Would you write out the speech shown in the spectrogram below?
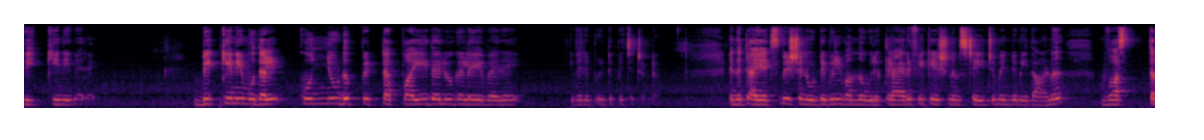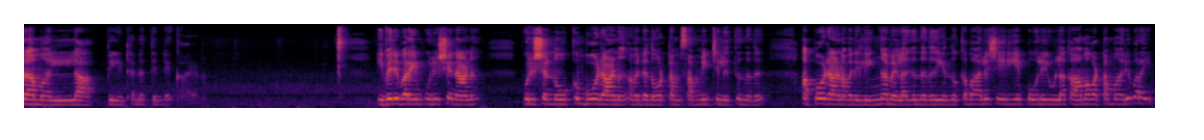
ബിക്കിനി വരെ. ബിക്കിനി മുതൽ കുഞ്ഞുടുപ്പിട്ട പൈതലുകളെ വരെ ഇവർ പീഡിപ്പിച്ചിട്ടുണ്ട്. എന്നിട്ട് ആ എക്സിബിഷൻ ഒടുവിൽ വന്ന ഒരു ക്ലാരിഫിക്കേഷനും സ്റ്റേറ്റ്മെന്റും ഇതാണ് വസ്ത്രമല്ല പീഡനത്തിന്റെ കാരണം. ഇവർ പറയും പുരുഷനാണ്. പുരുഷൻ നോക്കുമ്പോഴാണ് അവന്റെ നോട്ടം സമ്മിറ്റിൽ എത്തുന്നത്. അപ്പോഴാണ് അവന് ലിംഗം ഇളകുന്നത് എന്നൊക്കെ ബാലുശ്ശേരിയെ പോലെയുള്ള കാമവട്ടന്മാര് പറയും.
